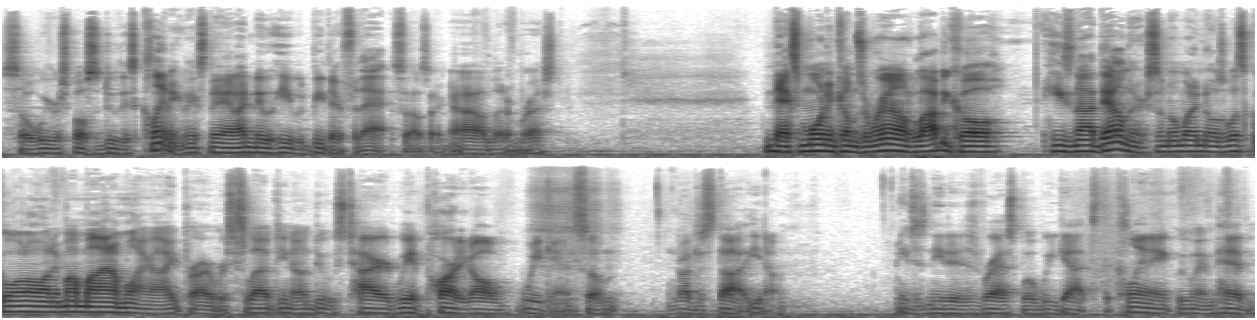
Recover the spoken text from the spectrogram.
So we were supposed to do this clinic next day, and I knew he would be there for that. So I was like, "Ah, I'll let him rest. Next morning comes around, lobby call. He's not down there, so nobody knows what's going on. In my mind, I'm like, oh, probably overslept. You know, dude was tired. We had partied all weekend, so I just thought, you know, he just needed his rest. But we got to the clinic. We went ahead,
